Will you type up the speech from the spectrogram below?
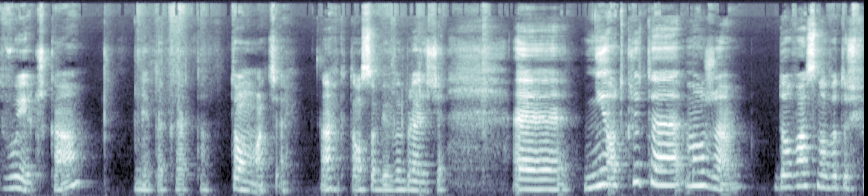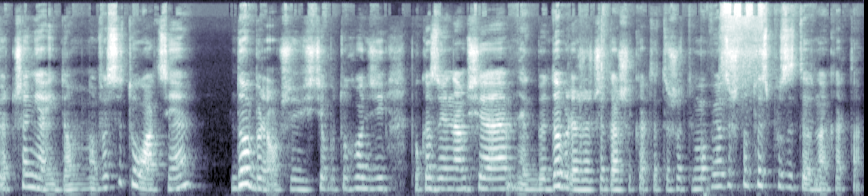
Dwójeczka. Nie ta karta. Tą macie. Tak? Tą sobie wybraliście. E, nieodkryte może do Was nowe doświadczenia idą, nowe sytuacje. Dobre oczywiście, bo tu chodzi, pokazuje nam się jakby dobre rzeczy, dalsze karty też o tym mówią, zresztą to jest pozytywna karta.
